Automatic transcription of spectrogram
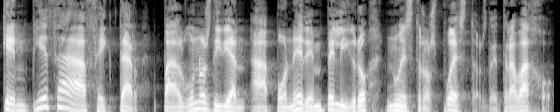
que empieza a afectar, para algunos dirían a poner en peligro, nuestros puestos de trabajo.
